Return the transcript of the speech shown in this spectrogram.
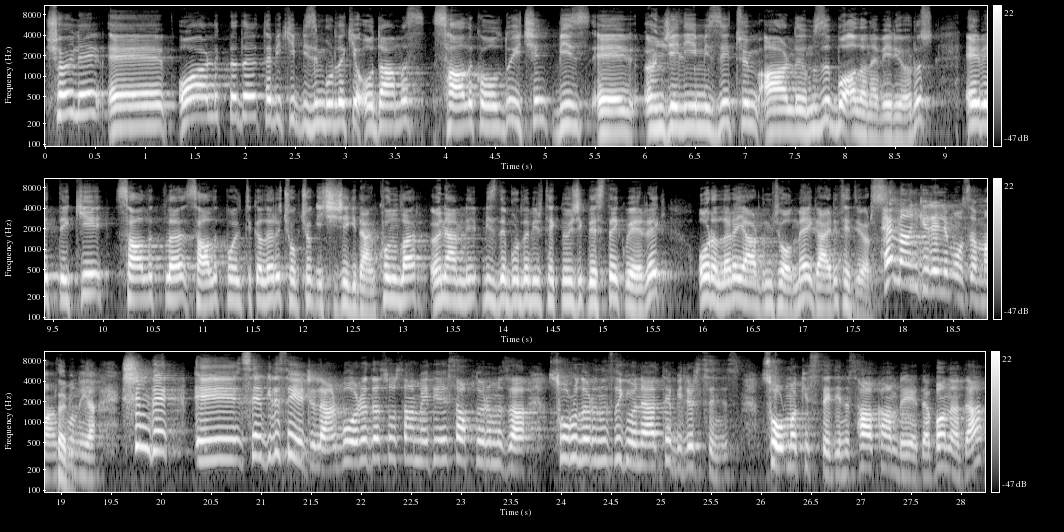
Şöyle e, o ağırlıkta da tabii ki bizim buradaki odamız sağlık olduğu için biz e, önceliğimizi tüm ağırlığımızı bu alana veriyoruz. Elbette ki sağlıkla sağlık politikaları çok çok iç içe giden konular önemli. Biz de burada bir teknolojik destek vererek oralara yardımcı olmaya gayret ediyoruz. Hemen girelim o zaman Tabii. konuya. Şimdi e, sevgili seyirciler bu arada sosyal medya hesaplarımıza sorularınızı yöneltebilirsiniz. Sormak istediğiniz Hakan Bey'e de bana da.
